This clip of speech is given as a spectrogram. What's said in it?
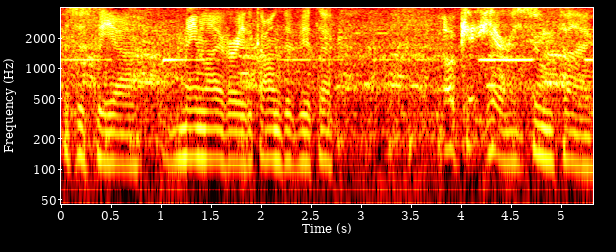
This is the uh, main library, the Grande Bibliothèque. Okay, here, zoom time.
